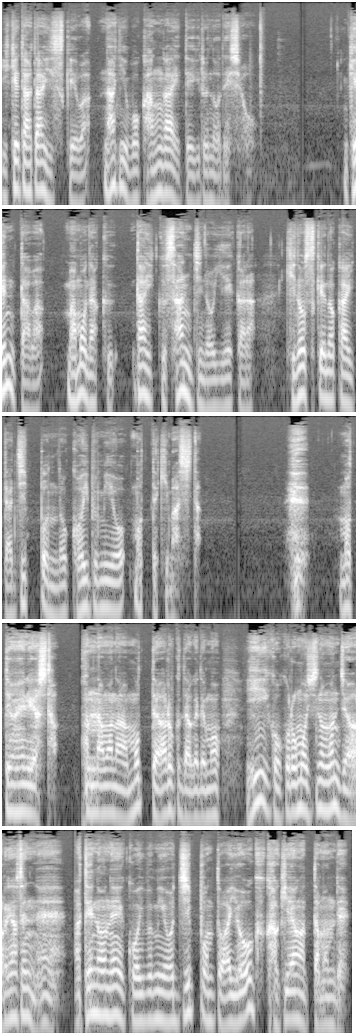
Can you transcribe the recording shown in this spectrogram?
池田大輔は何を考えているのでしょう。玄太は間もなく大工三次の家から木之助の書いた十本の恋文を持ってきました。へえ、持ってまいりやした。こんなものは持って歩くだけでもいい心持ちのもんじゃありませんね。当てのねえ恋文を十本とはよく書きやがったもんで。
